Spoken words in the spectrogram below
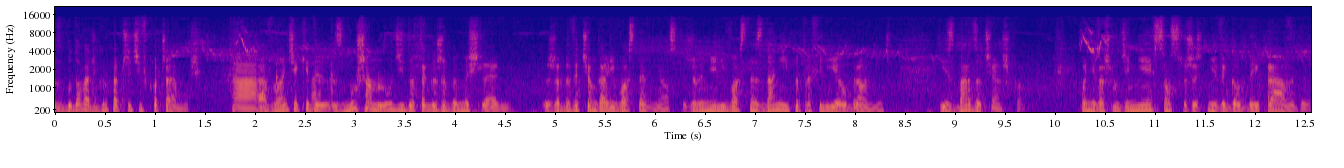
zbudować grupę przeciwko czemuś. Tak, A w momencie, kiedy zmuszam ludzi do tego, żeby myśleli, żeby wyciągali własne wnioski, żeby mieli własne zdanie i potrafili je obronić, jest bardzo ciężko. Ponieważ ludzie nie chcą słyszeć niewygodnej prawdy,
